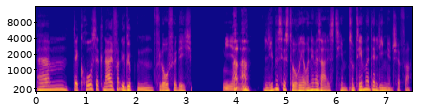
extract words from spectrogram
Ähm, der große Knall von Ägypten, Flo, für dich. Ja. Liebes Historia Universalis Team, zum Thema der Linienschiffer,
